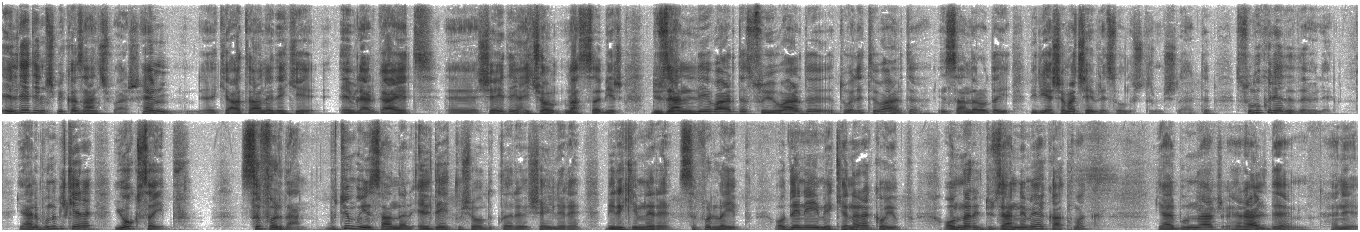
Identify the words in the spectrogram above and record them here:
elde edilmiş bir kazanç var. Hem e, kağıthanedeki evler gayet e, şeydi ya hiç olmazsa bir düzenliliği vardı, suyu vardı, tuvaleti vardı. İnsanlar orada bir yaşama çevresi oluşturmuşlardı. Sulukule'de de öyle. Yani bunu bir kere yok sayıp sıfırdan bütün bu insanların elde etmiş oldukları şeyleri, birikimleri sıfırlayıp o deneyimi kenara koyup onları düzenlemeye kalkmak yani bunlar herhalde hani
